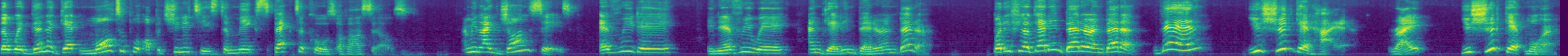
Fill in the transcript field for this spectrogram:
That we're going to get multiple opportunities to make spectacles of ourselves. I mean, like John says, every day, in every way, I'm getting better and better. But if you're getting better and better, then you should get higher, right? You should get more.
